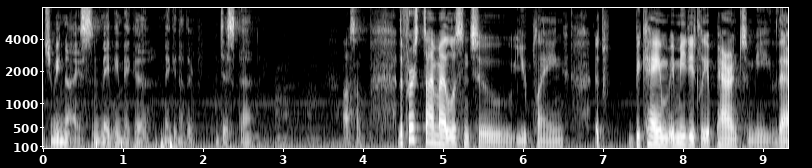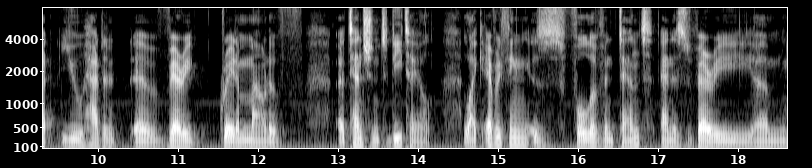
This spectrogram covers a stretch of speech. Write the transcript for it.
which would be nice, and maybe make a make another disc then. Mm-hmm. Awesome. The first time I listened to you playing, it became immediately apparent to me that you had a, a very great amount of attention to detail. Like everything is full of intent and is very um,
